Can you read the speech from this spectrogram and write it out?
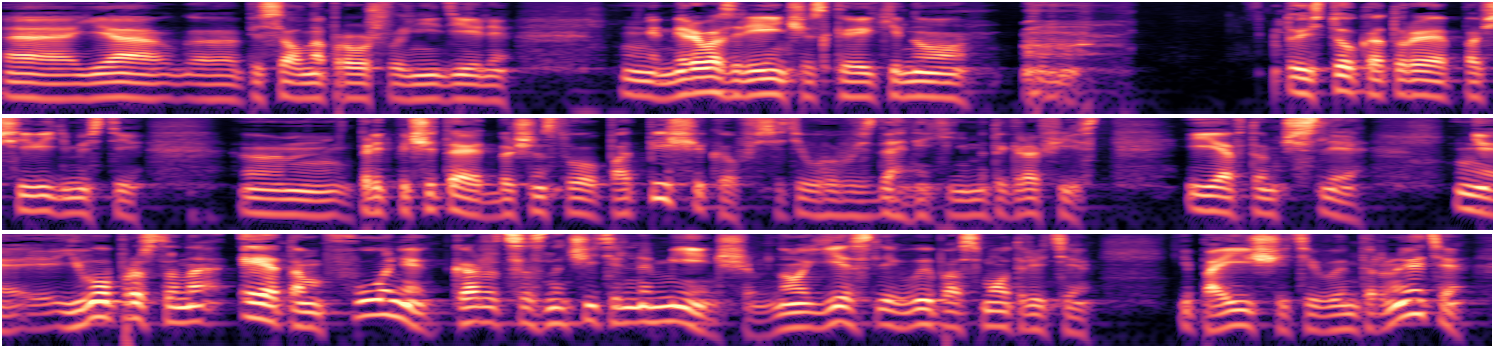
э, я э, писал на прошлой неделе, мировоззренческое кино, то есть то, которое, по всей видимости, э, предпочитает большинство подписчиков сетевого издания «Кинематографист», и я в том числе, э, его просто на этом фоне кажется значительно меньшим. Но если вы посмотрите и поищите в интернете –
